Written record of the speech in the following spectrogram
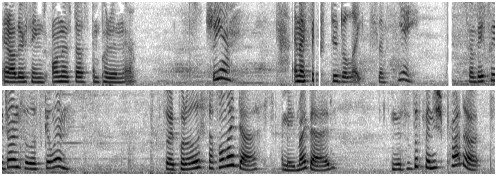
and other things on this desk and put it in there. So yeah. And I fixed did the light, so yay. So I'm basically done, so let's go in. So I put all this stuff on my desk. I made my bed. And this is the finished product.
